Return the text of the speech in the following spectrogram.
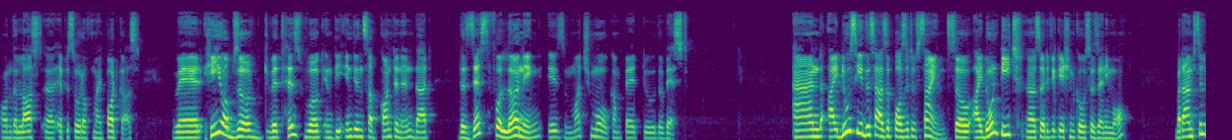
on the last uh, episode of my podcast, where he observed with his work in the Indian subcontinent that the zest for learning is much more compared to the West. And I do see this as a positive sign. So I don't teach uh, certification courses anymore, but I'm still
